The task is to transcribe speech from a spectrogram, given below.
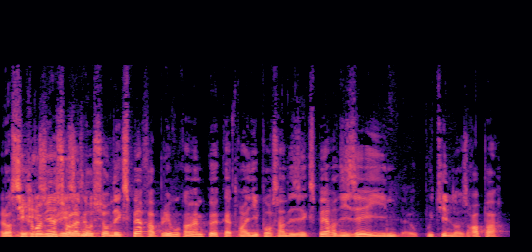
Alors si je reviens sur la notion d'expert, rappelez-vous quand même que 90% des experts disaient il, Poutine n'osera pas.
